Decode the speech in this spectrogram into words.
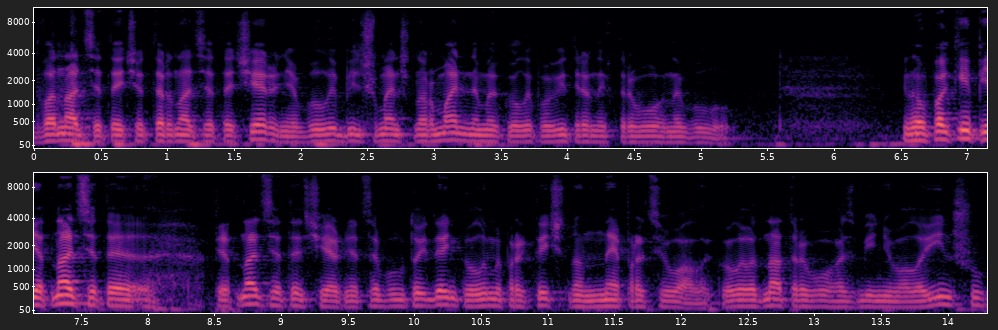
12 і 14 червня були більш-менш нормальними, коли повітряних тривог не було. І навпаки, 15, 15 червня це був той день, коли ми практично не працювали, коли одна тривога змінювала іншу,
